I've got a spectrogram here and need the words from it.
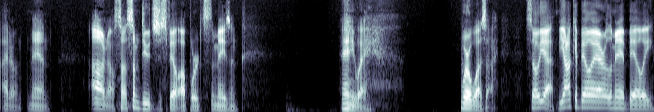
I don't, man. I don't know. Some some dudes just fail upwards. It's amazing. Anyway, where was I? So yeah, Bianca Belair eliminated Bayley.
